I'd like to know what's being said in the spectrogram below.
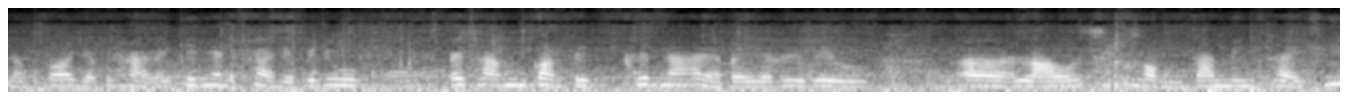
แล้วก็เดี๋ยวไปหาอะไรกินกันค่ะ เดี๋ยวไปดูไปทำก่อนติดขึ้นหน้าเดี๋ยวไปรีวิวเอ่อเลาของการบินไทยที่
